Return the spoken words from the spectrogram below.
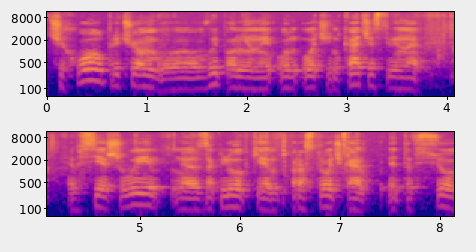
Чехол, причем э, выполненный он очень качественно. Все швы, э, заклепки, прострочка, это все,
